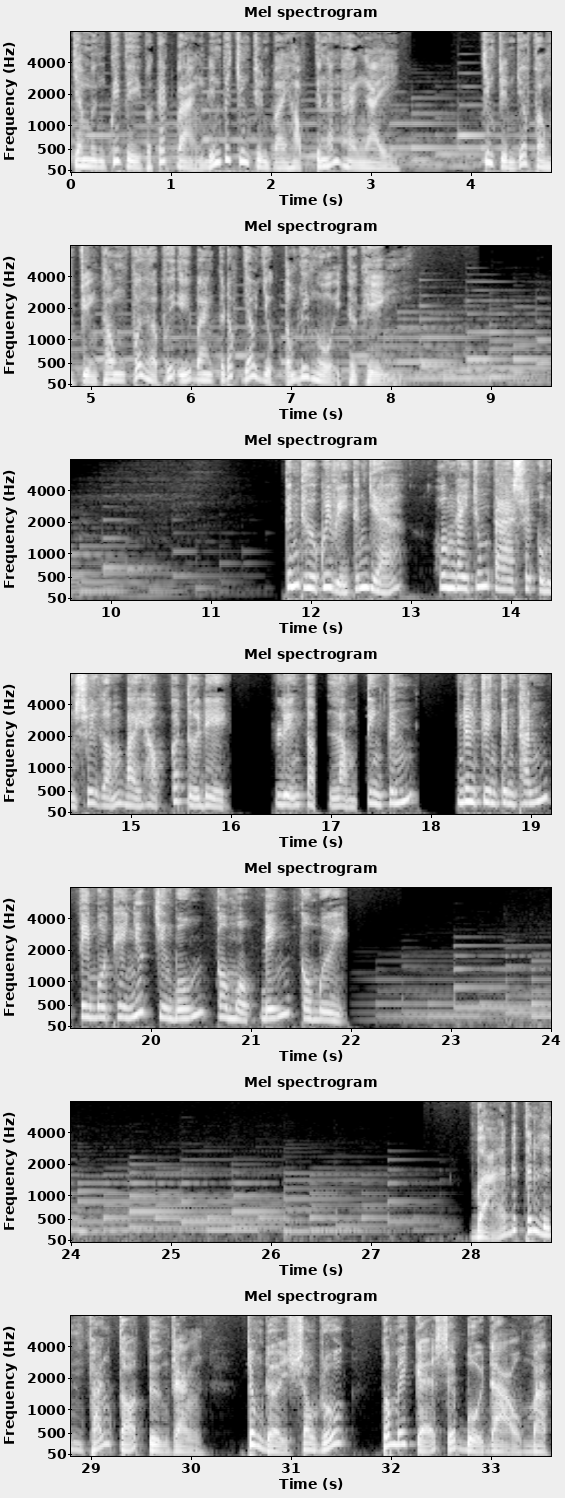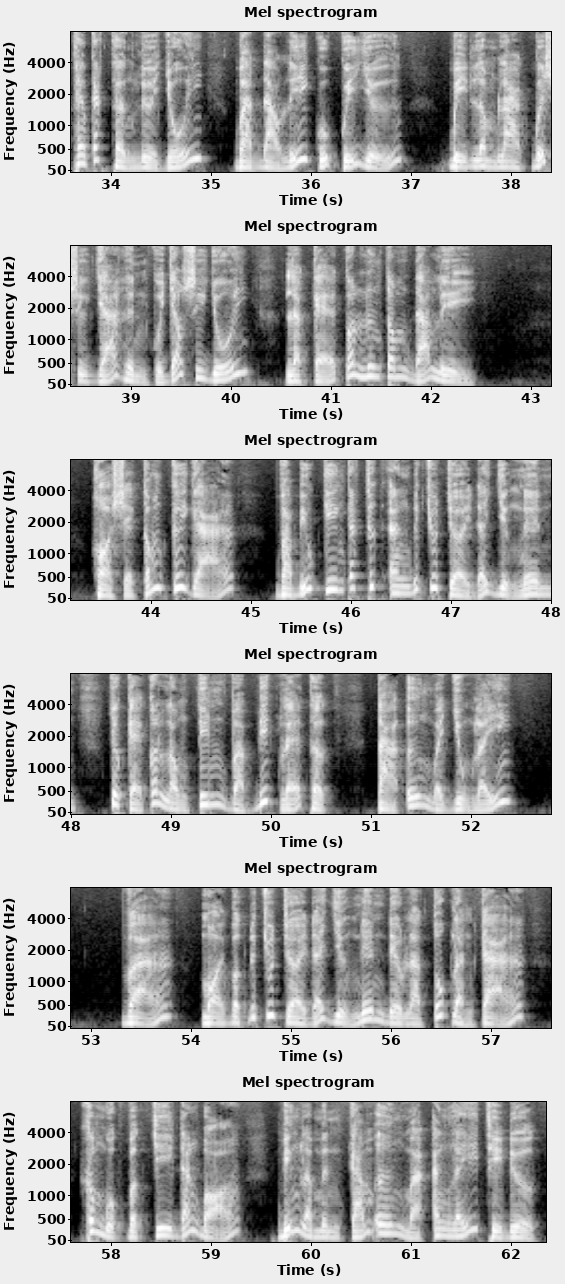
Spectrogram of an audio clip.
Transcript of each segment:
Chào mừng quý vị và các bạn đến với chương trình bài học Kinh Thánh hàng ngày. Chương trình do phòng truyền thông phối hợp với Ủy ban Cơ đốc Giáo dục Tổng liên hội thực hiện. Kính thưa quý vị thính giả, hôm nay chúng ta sẽ cùng suy gẫm bài học có tựa đề Luyện tập lòng tiên kính, nâng trên Kinh Thánh Timôthê nhất chương 4 câu 1 đến câu 10. Vả Đức Thánh Linh phán tỏ tường rằng trong đời sau rốt có mấy kẻ sẽ bội đạo mà theo các thần lừa dối và đạo lý của quỷ dữ bị lầm lạc bởi sự giả hình của giáo sư dối là kẻ có lương tâm đã lì. Họ sẽ cấm cưới gã và biếu kiên các thức ăn Đức Chúa Trời đã dựng nên cho kẻ có lòng tin và biết lẽ thật, tạ ơn mà dùng lấy. Và mọi vật Đức Chúa Trời đã dựng nên đều là tốt lành cả, không một vật chi đáng bỏ, biến là mình cảm ơn mà ăn lấy thì được.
